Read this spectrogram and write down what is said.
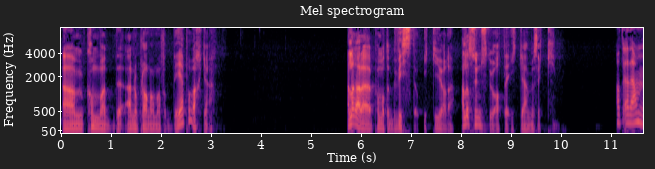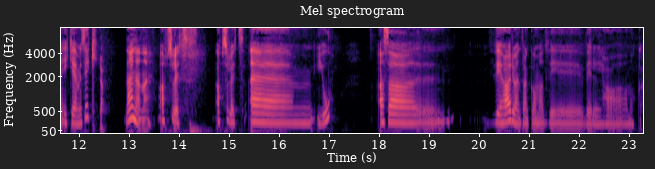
Um, kommer det, er det noen planer om å få det på verket? Eller er det på en måte bevisst å ikke gjøre det? Eller syns du at det ikke er musikk? At EDM ikke er musikk? Ja. Nei, nei, nei. Absolutt. Absolutt. Ehm, jo. Altså Vi har jo en tanke om at vi vil ha noe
